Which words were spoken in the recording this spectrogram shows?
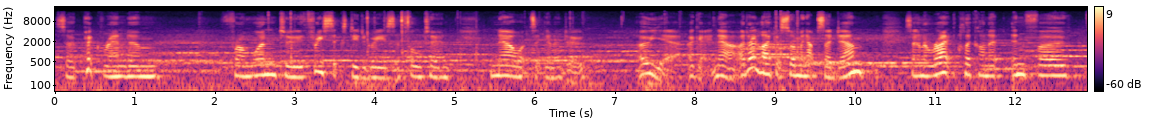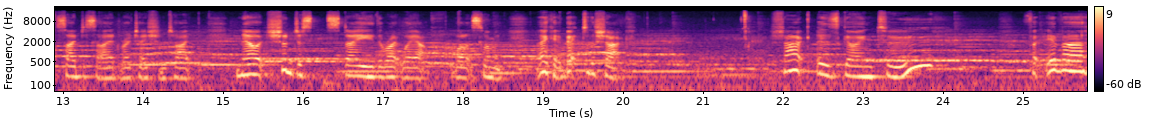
So pick random from 1 to 360 degrees, a full turn. Now what's it going to do? Oh yeah, okay, now I don't like it swimming upside down, so I'm going to right click on it, info, side to side, rotation type. Now it should just stay the right way up while it's swimming. Okay, back to the shark. Shark is going to forever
